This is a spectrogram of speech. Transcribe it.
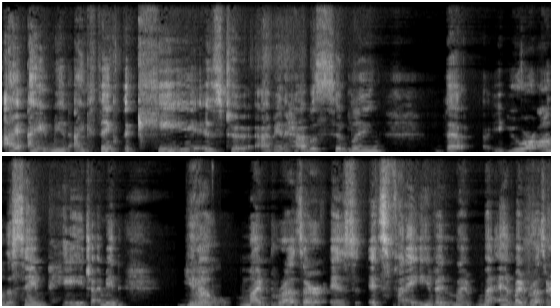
I, I mean, I think the key is to, I mean, have a sibling that you are on the same page. I mean, you Yeah. know, my brother is. It's funny, even my, my and my brother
